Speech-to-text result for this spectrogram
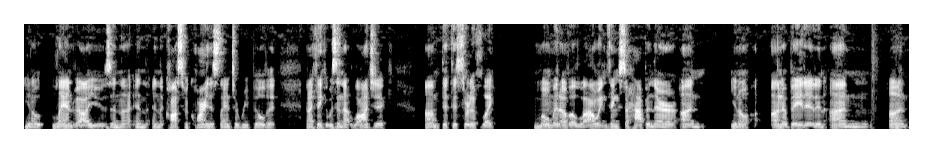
you know land values and the and, and the cost of acquiring this land to rebuild it. And I think it was in that logic um, that this sort of like moment of allowing things to happen there on you know unabated and un un,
